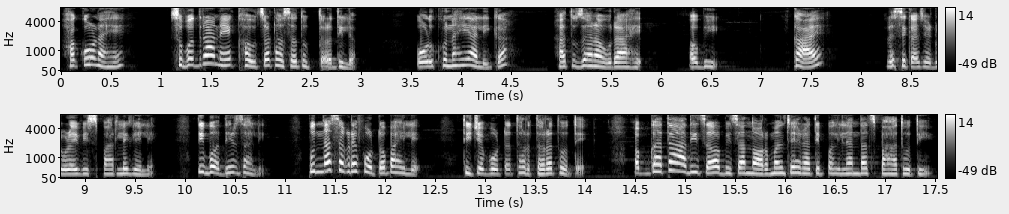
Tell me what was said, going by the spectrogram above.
हा कोण आहे? सुभद्राने खवचट हसत उत्तर दिलं. ओळखूनही आली का? हा तुझा नवरा आहे. अभि काय? रसिकाचे डोळे विस्पारले गेले. ती बधीर झाली. पुन्हा सगळे फोटो पाहिले. तिचे बोटं थरथरत होते. अपघाताआधीचा अभिचा नॉर्मल चेहरा ती पहिल्यांदाच पाहत होती.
